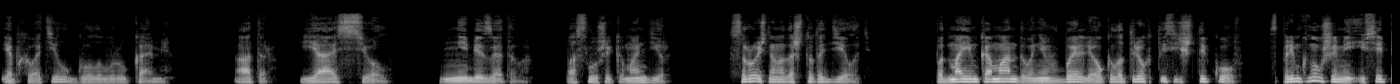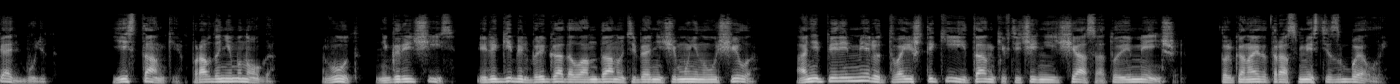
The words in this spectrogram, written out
и обхватил голову руками. — Атор, я осел. Не без этого. Послушай, командир, срочно надо что-то делать. Под моим командованием в Белле около трех тысяч штыков, с примкнувшими и все пять будет. Есть танки, правда немного. Вуд, не горячись. Или гибель бригады Ландану тебя ничему не научила? Они перемелют твои штыки и танки в течение часа, а то и меньше. Только на этот раз вместе с Беллой.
